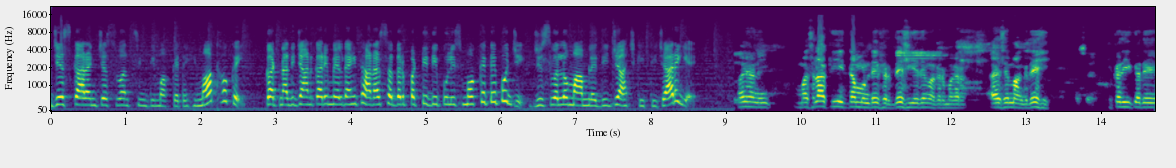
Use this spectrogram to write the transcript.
ਜਿਸ ਕਾਰਨ ਜਸਵੰਤ ਸਿੰਘ ਦੀ ਮੌਕੇ ਤੇ ਹੀ ਮੌਤ ਹੋ ਗਈ। ਘਟਨਾ ਦੀ ਜਾਣਕਾਰੀ ਮਿਲਦਿਆਂ ਹੀ ਥਾਣਾ ਸਦਰ ਪੱਟੀ ਦੀ ਪੁਲਿਸ ਮੌਕੇ ਤੇ ਪੁੱਜੀ ਜਿਸ ਵੱਲੋਂ ਮਾਮਲੇ ਦੀ ਜਾਂਚ ਕੀਤੀ ਜਾ ਰਹੀ ਹੈ। ਅਜਾ ਨਹੀਂ ਮਸਲਾ ਕੀ ਇਦਾਂ ਮੁੰਡੇ ਫਿਰਦੇ ਸੀ ਇਹਦੇ ਮਗਰ ਮਗਰ ਐਸੇ ਮੰਗਦੇ ਸੀ। ਅੱਛਾ। ਕਦੀ ਕਦੇ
